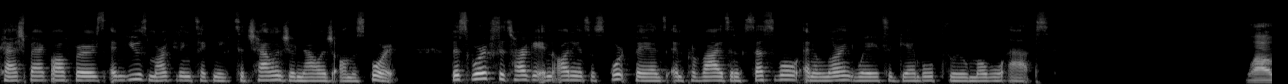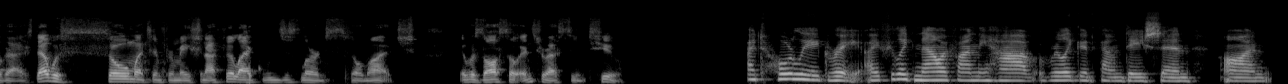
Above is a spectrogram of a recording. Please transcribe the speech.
cashback offers, and use marketing techniques to challenge your knowledge on the sport. This works to target an audience of sport fans and provides an accessible and alluring way to gamble through mobile apps. Wow, guys, that was so much information. I feel like we just learned so much. It was also interesting too. I totally agree. I feel like now I finally have a really good foundation on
